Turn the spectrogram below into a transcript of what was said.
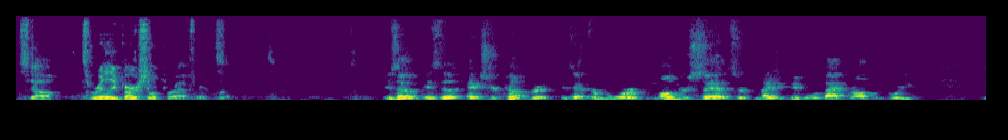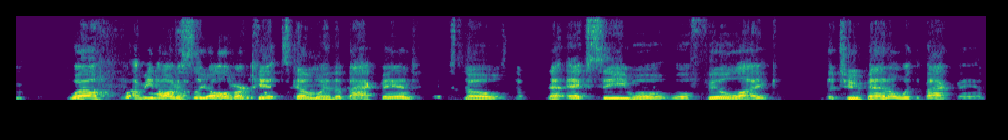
So it's really personal preference. Is that is the extra comfort? Is that for more longer sets or maybe people with back problems? What do you? Well, I mean, honestly, all of our kits come with a back band, so that XC will will feel like the two panel with the back band.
